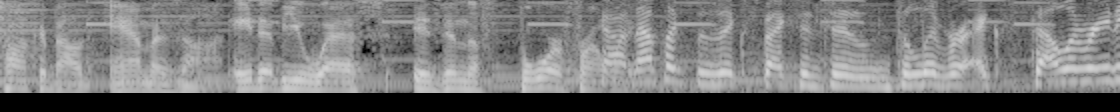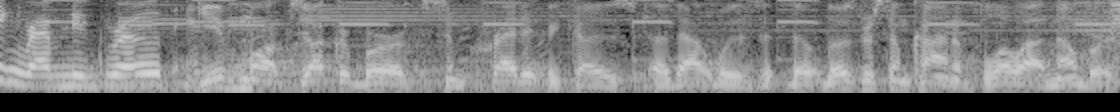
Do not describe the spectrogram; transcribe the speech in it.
talk about Amazon. AWS is in the forefront. Netflix is expected to deliver accelerating revenue growth. Give Mark Zuckerberg some credit because uh, that was th- those were some kind of blowout numbers.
